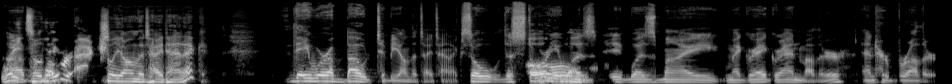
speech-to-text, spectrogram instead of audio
Wait, Uh, so they were actually on the Titanic? They were about to be on the Titanic. So the story Oh. was it was my my great grandmother and her brother.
